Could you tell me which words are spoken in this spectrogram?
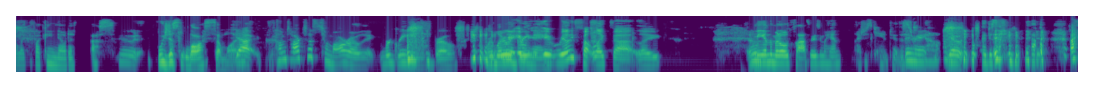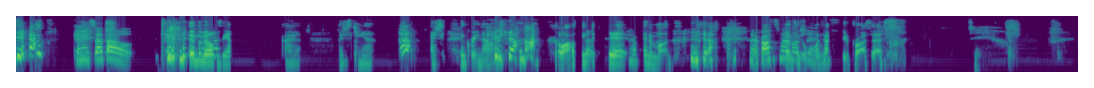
like fucking notice us. Dude. We just lost someone. Yeah, come talk to us tomorrow. Like, we're grieving, bro. We're literally it, grieving. it really felt like that. Like Me in the middle of class raising my hand. I just can't do this right Right. now. Yo, I just Can I step out? in the middle of the exam. I, I just can't. I just can't think right now. yeah. So I'll take the shit in a month. yeah. I process my emotions. take a long time for you to process.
